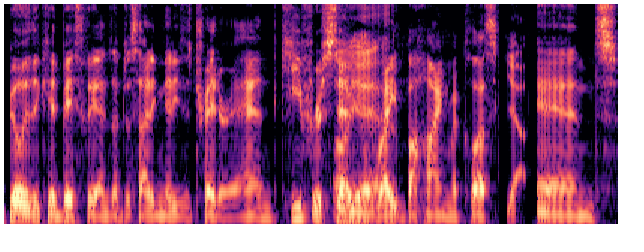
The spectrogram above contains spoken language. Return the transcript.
Billy the Kid basically ends up deciding that he's a traitor, and Kiefer's standing Oh, yeah. right behind McCluskey. Yeah. And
